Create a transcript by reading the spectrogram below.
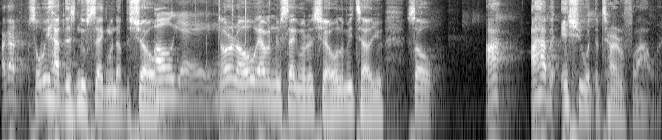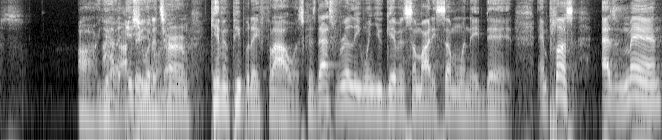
I got. So we have this new segment of the show. Oh, yay. No, no, no. We have a new segment of the show. Let me tell you. So, I I have an issue with the term flowers. Oh, yeah. I have an I issue with the on that. term giving people their flowers because that's really when you're giving somebody something when they dead. And plus, as a man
